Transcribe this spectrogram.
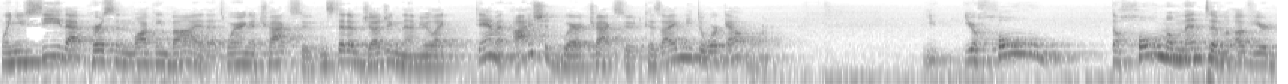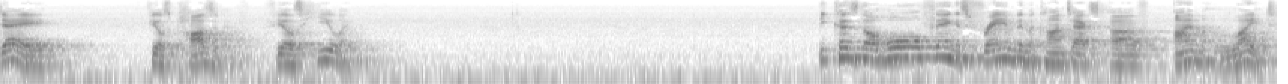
When you see that person walking by that's wearing a tracksuit, instead of judging them, you're like, damn it, I should wear a tracksuit because I need to work out more. You, your whole, the whole momentum of your day feels positive, feels healing. Because the whole thing is framed in the context of I'm light.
